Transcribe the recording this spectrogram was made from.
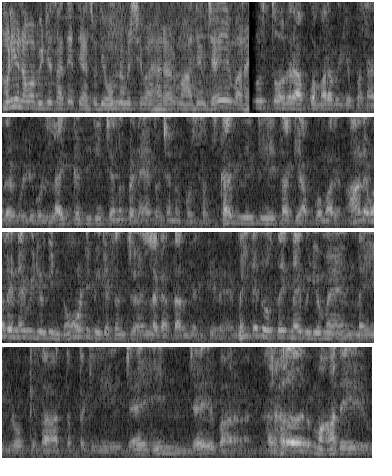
મળીએ નવા वीडियो સાથે ત્યાં સુધી ओम नमः शिवाय हर हर महादेव जय वाराई दोस्तों अगर आपको हमारा वीडियो पसंद आए वीडियो को लाइक कर दीजिए चैनल पर नए हैं तो चैनल को सब्सक्राइब कर दीजिए ताकि आपको हमारे आने वाले नए वीडियो की नोटिफिकेशन जो है लगातार मिलती रहे मिलते हैं दोस्तों एक नए वीडियो में नए ब्लॉग के साथ तब तक के लिए जय हिंद जय भारत हर हर महादेव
